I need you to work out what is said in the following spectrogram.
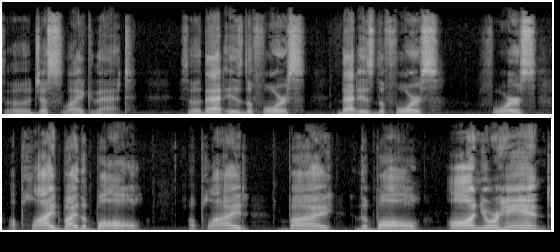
So just like that. So that is the force. That is the force. Force applied by the ball. Applied by the ball on your hand.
